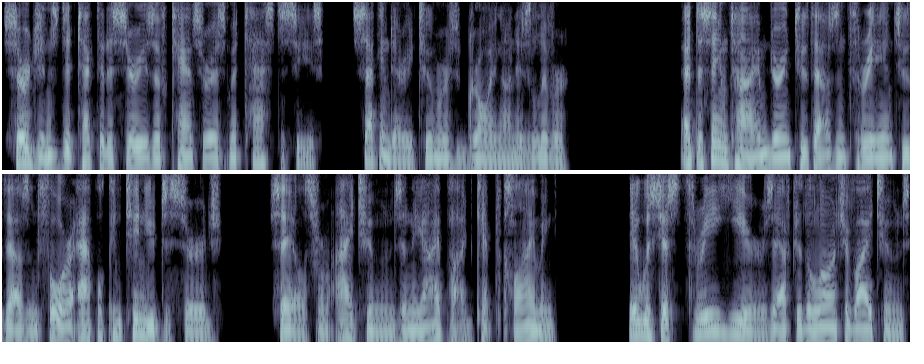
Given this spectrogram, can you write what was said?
Surgeons detected a series of cancerous metastases, secondary tumors growing on his liver. At the same time, during 2003 and 2004, Apple continued to surge. Sales from iTunes and the iPod kept climbing. It was just three years after the launch of iTunes,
